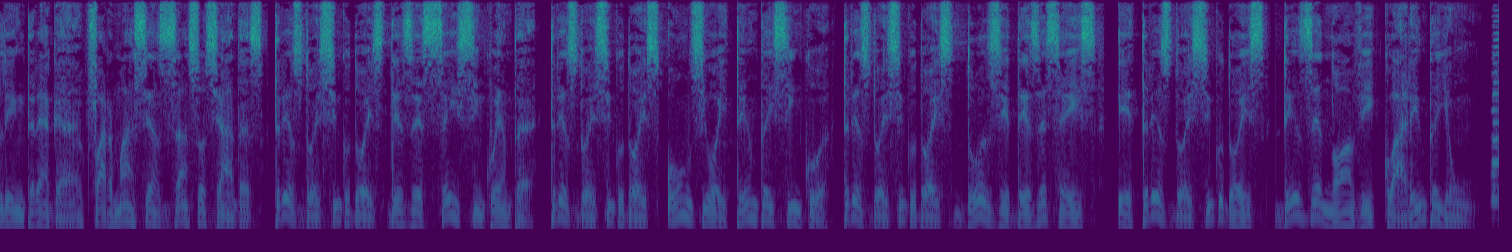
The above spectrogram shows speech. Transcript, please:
Teleentrega, farmácias associadas, 3252 1650, 3252 1185, 3252 1216 e 3252 1941.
